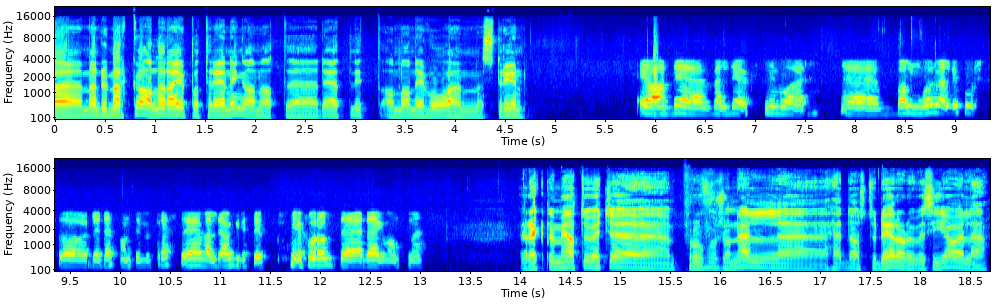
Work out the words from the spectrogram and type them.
eh, men du merker allerede på treningene at eh, det er et litt annet nivå enn Stryn? Ja, det er veldig økt nivå her. Eh, Ballen går veldig fort, og det defensive presset er veldig aggressivt i forhold til det jeg er vant med. Jeg regner med at du er ikke er profesjonell, eh, Hedda. Studerer du ved sida eller?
